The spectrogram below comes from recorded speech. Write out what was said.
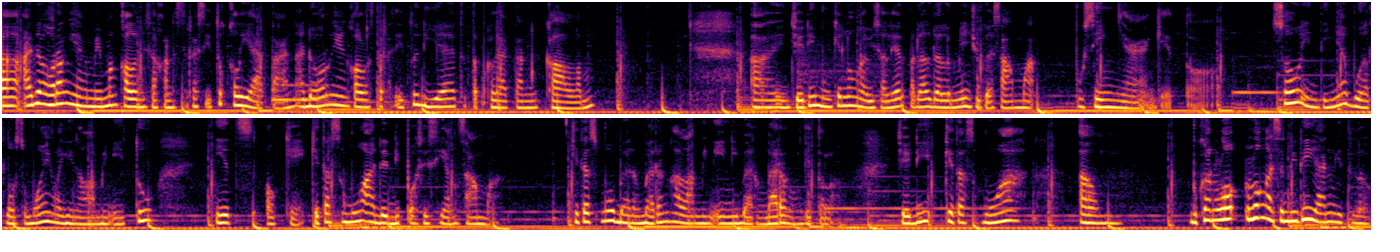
Uh, ada orang yang memang kalau misalkan stres itu kelihatan ada orang yang kalau stres itu dia tetap kelihatan kalem. Uh, jadi mungkin lo nggak bisa lihat padahal dalamnya juga sama pusingnya gitu. So intinya buat lo semua yang lagi ngalamin itu it's okay. Kita semua ada di posisi yang sama. Kita semua bareng-bareng ngalamin ini bareng-bareng gitu loh. Jadi kita semua um, bukan lo lo nggak sendirian gitu loh.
